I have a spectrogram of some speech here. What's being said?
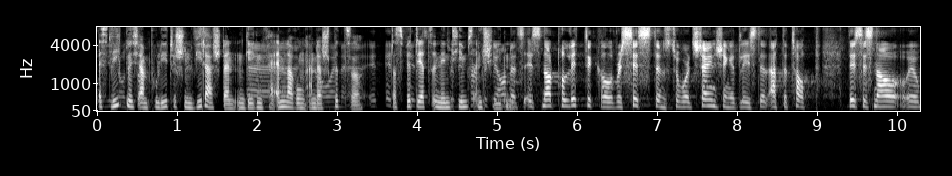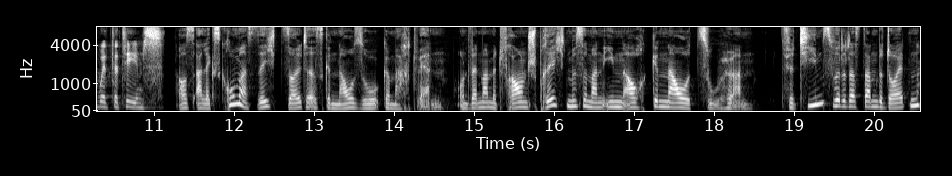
Es liegt nicht an politischen Widerständen gegen Veränderungen an der Spitze. Das wird jetzt in den Teams entschieden. Aus Alex Krumers Sicht sollte es genau so gemacht werden. Und wenn man mit Frauen spricht, müsse man ihnen auch genau zuhören. Für Teams würde das dann bedeuten,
